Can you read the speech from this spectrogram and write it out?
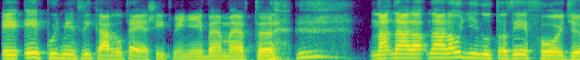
Épp úgy, mint Ricardo teljesítményében, mert nála, nála úgy indult az év, hogy,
